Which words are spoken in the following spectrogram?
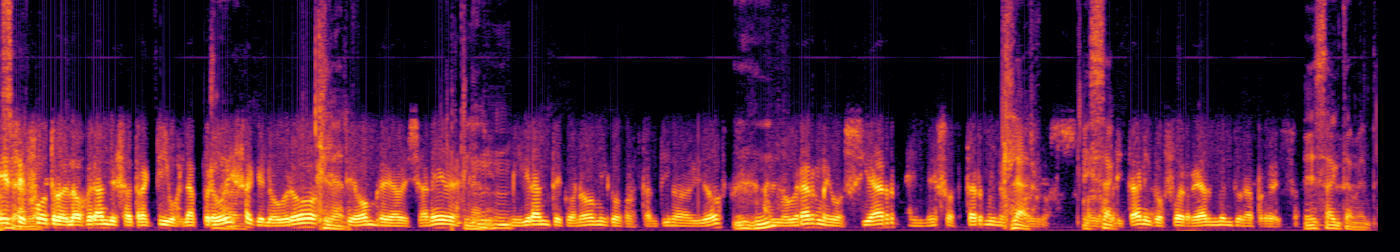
Ese fue otro de los grandes atractivos, la proeza que logró este hombre de Avellaneda, este inmigrante económico, Constantino Al lograr negociar en esos términos con, los, británicos fue realmente una proeza. Exactamente,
